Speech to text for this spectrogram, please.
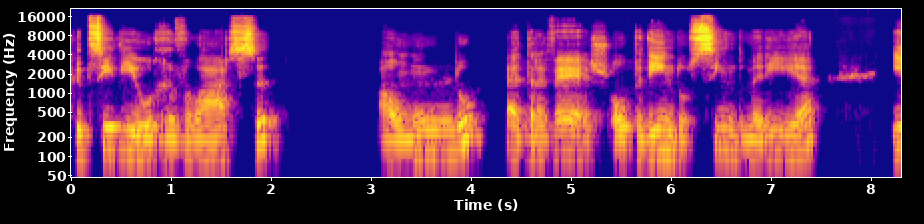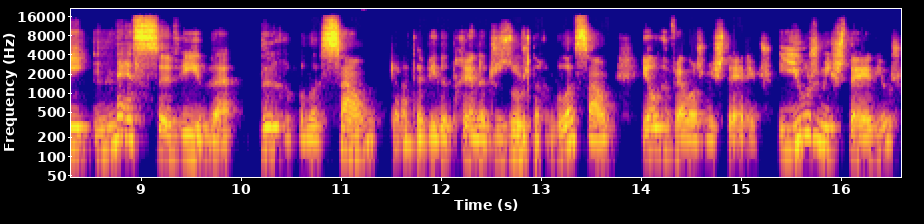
que decidiu revelar-se ao mundo através ou pedindo o sim de Maria, e nessa vida de revelação, durante a vida terrena de Jesus de revelação, ele revela os mistérios. E os mistérios,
